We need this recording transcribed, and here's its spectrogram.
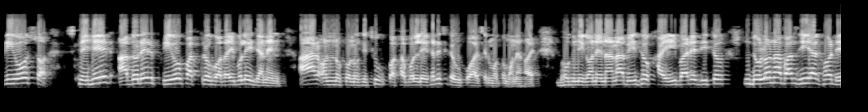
প্রিয় স্নেহের, আদরের প্রিয় পাত্র গদাই বলেই জানেন। আর অন্য কোনো কিছু কথা বললে এখানে সেটা উপহাসের মতো মনে হয়। ভগ্নিগণে নানাবিধ খাইবারে দিত, দোলনা বাঁধিয়া ঘরে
